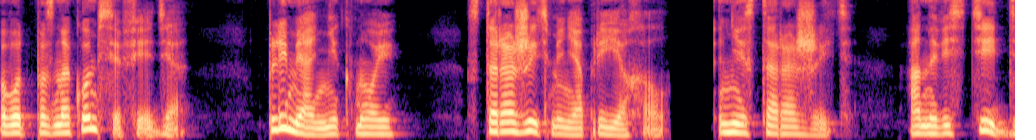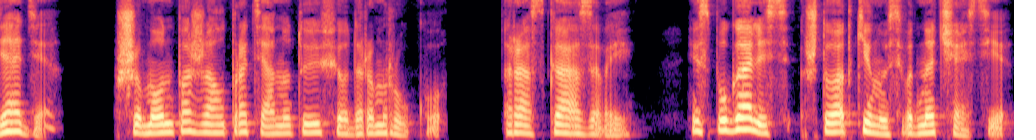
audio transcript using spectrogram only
«Вот познакомься, Федя. Племянник мой. Сторожить меня приехал. Не сторожить, а навестить дядя». Шимон пожал протянутую Федором руку. «Рассказывай», Испугались, что откинусь в одночасье.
